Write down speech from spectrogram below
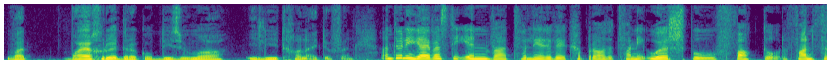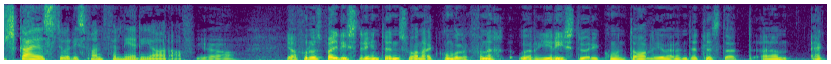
wat baie groot druk op die Zuma elite gaan uitoefen. Antoni, jy was die een wat verlede week gepraat het van die oorspoel faktor van verskeie stories van verlede jaar af. Ja. Ja, vir ons by die studente en so aan uitkom wil ek vinnig oor hierdie storie kommentaar lewer en dit is dat ehm um, ek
